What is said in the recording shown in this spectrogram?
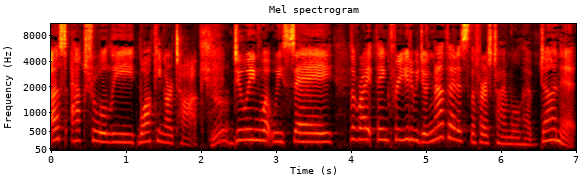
us actually walking our talk, Sure. doing what we say, the right thing for you to be doing. Not that it's the first time we'll have done it,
